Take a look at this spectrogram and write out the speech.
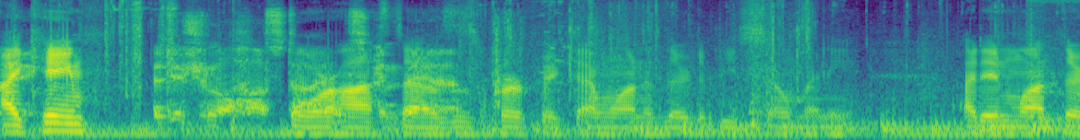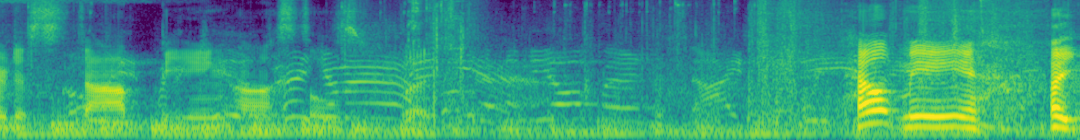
I came. Additional hostiles. More hostiles is perfect. I wanted there to be so many. I didn't want there to stop being hostiles, but help me!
